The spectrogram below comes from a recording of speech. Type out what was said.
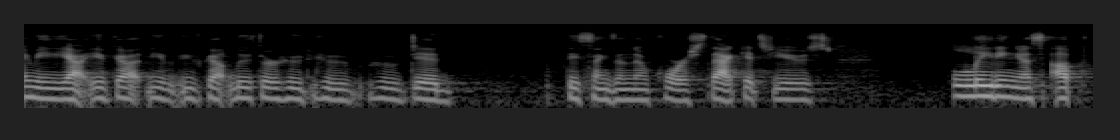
I mean, yeah, you've got you, you've got Luther who who who did these things, and of course that gets used, leading us up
